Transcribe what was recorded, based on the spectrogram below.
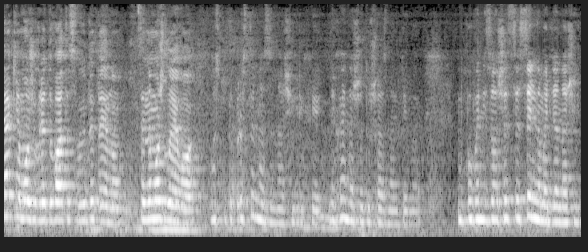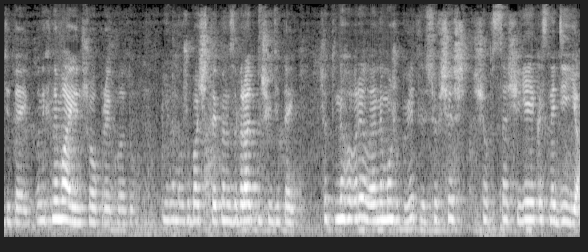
Як я можу врятувати свою дитину? Це неможливо. Господи, прости нас за наші гріхи. Нехай наша душа знайде мир. Ми повинні залишатися сильними для наших дітей. У них немає іншого прикладу. Я не можу бачити, як вони забирають наших дітей. Щоб ти не говорила, я не можу повірити, що, ще, що все ще є якась надія.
